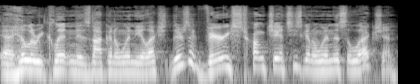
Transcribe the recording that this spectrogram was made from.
uh, Hillary Clinton is not going to win the election. There's a very strong chance he's going to win this election.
